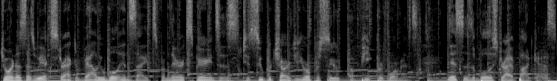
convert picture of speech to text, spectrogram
Join us as we extract valuable insights from their experiences to supercharge your pursuit of peak performance. This is the Bullish Drive podcast.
